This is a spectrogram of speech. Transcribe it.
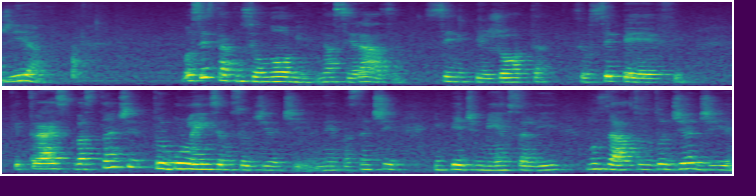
dia. Você está com seu nome na Serasa, CNPJ, seu CPF, que traz bastante turbulência no seu dia a dia, né? bastante impedimentos ali nos atos do dia a dia.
